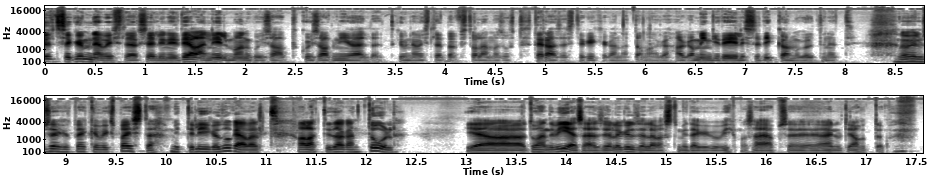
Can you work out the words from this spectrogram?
üldse kümnevõistleja jaoks selline ideaalne ilm on, kui saab, kui saab nii öelda, et kümnevõistleja peab vist olema suht terasest ja kõike kannatama, aga, aga mingid eelistused ikka on, ma kujutan ette? no ilmselgelt päike võiks paista, mitte liiga tugevalt, alati tagant tuul ja tuhande viiesajas ei ole küll selle vastu midagi, kui vihma sajab, see ainult jahutab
